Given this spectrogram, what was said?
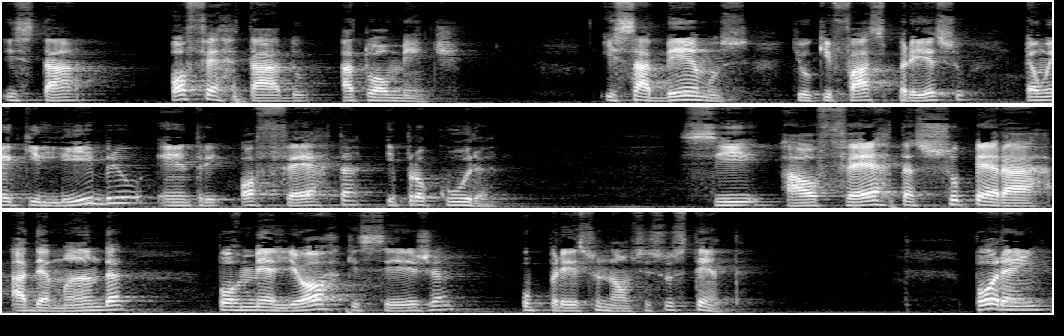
está ofertado atualmente. E sabemos que o que faz preço é um equilíbrio entre oferta e procura. Se a oferta superar a demanda, por melhor que seja, o preço não se sustenta. Porém,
